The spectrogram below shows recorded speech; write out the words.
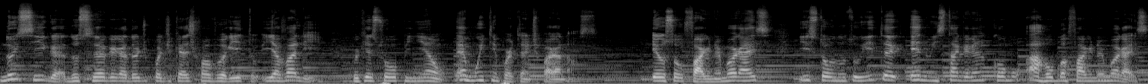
Nos siga no seu agregador de podcast favorito e avalie, porque sua opinião é muito importante para nós. Eu sou Fagner Moraes e estou no Twitter e no Instagram como Fagner Moraes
